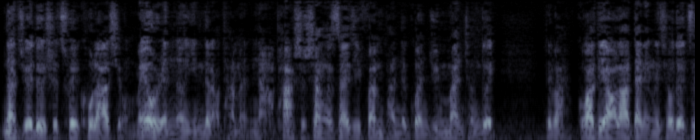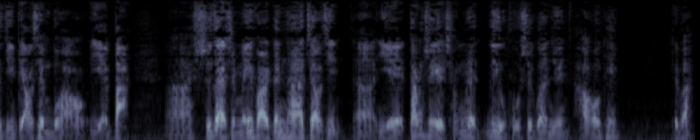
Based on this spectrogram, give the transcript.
那绝对是摧枯拉朽，没有人能赢得了他们，哪怕是上个赛季翻盘的冠军曼城队。对吧？瓜迪奥拉带领的球队自己表现不好也罢，啊，实在是没法跟他较劲啊。也当时也承认利物浦是冠军，好，OK，对吧？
